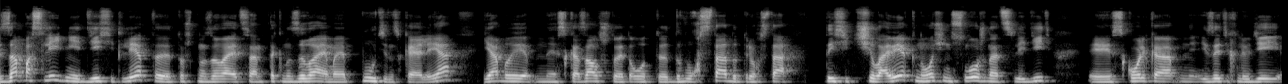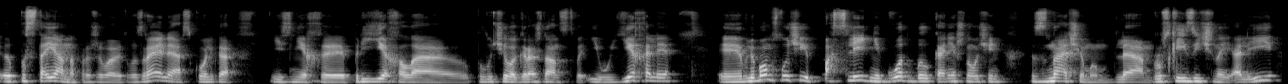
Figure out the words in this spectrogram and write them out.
За последние 10 лет, э, то, что называется так называемая путинская алия, я бы сказал, что это от 200 до 300 тысяч человек, но очень сложно отследить и сколько из этих людей э, постоянно проживают в Израиле, а сколько из них э, приехало, получило гражданство и уехали. И в любом случае, последний год был, конечно, очень значимым для русскоязычной Алии.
